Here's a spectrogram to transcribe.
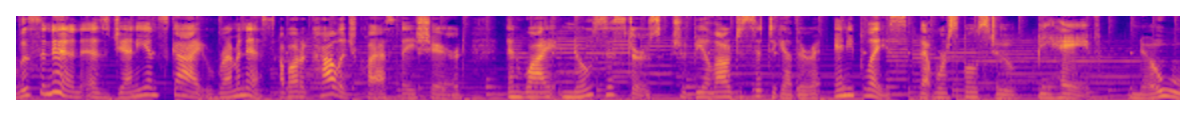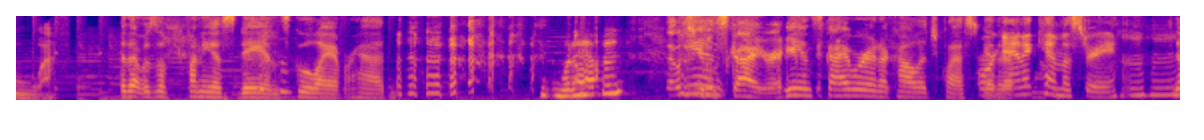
Listen in as Jenny and Sky reminisce about a college class they shared and why no sisters should be allowed to sit together at any place that we're supposed to behave. No. That was the funniest day in school I ever had. What happened? That was you and Sky, right? Me and Sky were in a college class together. Organic chemistry. hmm No,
